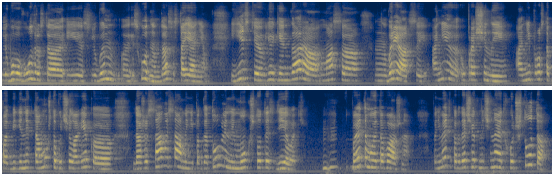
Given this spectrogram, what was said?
любого возраста и с любым э, исходным да, состоянием. Есть в йоге Энгара масса э, вариаций, они упрощены, они просто подведены к тому, чтобы человек, э, даже самый-самый неподготовленный, мог что-то сделать. Поэтому это важно. Понимаете, когда человек начинает хоть что-то,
